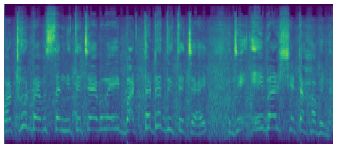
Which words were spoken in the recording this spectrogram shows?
কঠোর ব্যবস্থা নিতে চাই এবং এই বার্তাটা দিতে চাই যে এইবার সেটা হবে না।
